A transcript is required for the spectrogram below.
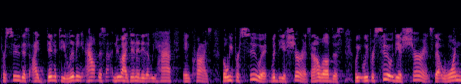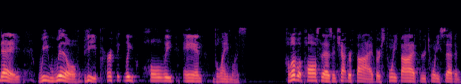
pursue this identity, living out this new identity that we have in Christ. But we pursue it with the assurance, and I love this, we, we pursue it with the assurance that one day we will be perfectly holy and blameless. I love what Paul says in chapter 5, verse 25 through 27.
